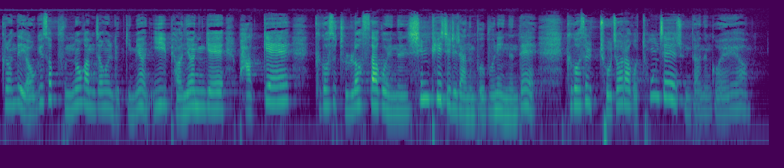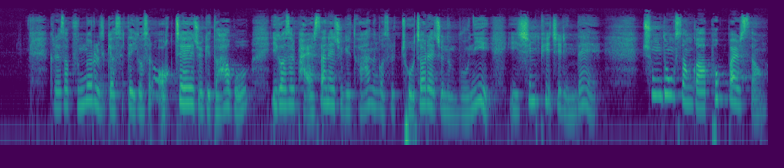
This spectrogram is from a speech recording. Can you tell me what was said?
그런데 여기서 분노 감정을 느끼면 이 변연계 밖에 그것을 둘러싸고 있는 심피질이라는 부분이 있는데 그것을 조절하고 통제해 준다는 거예요. 그래서 분노를 느꼈을 때 이것을 억제해 주기도 하고 이것을 발산해 주기도 하는 것을 조절해 주는 문이 이 심피질인데 충동성과 폭발성,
